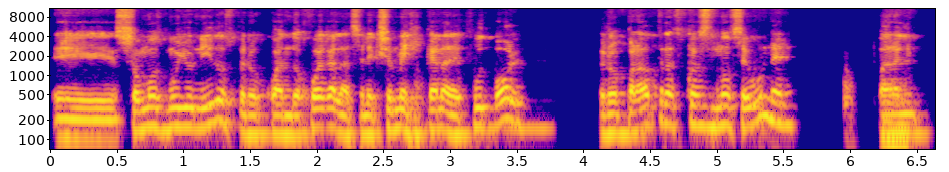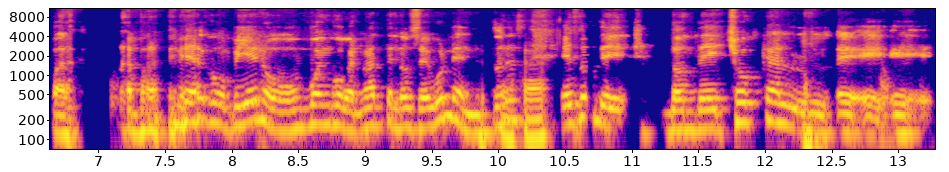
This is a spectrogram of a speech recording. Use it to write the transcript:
eh, somos muy unidos, pero cuando juega la selección mexicana de fútbol, pero para otras cosas no se unen. Para, para, para tener algo bien o un buen gobernante no se unen. Entonces, es donde, donde choca eh,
